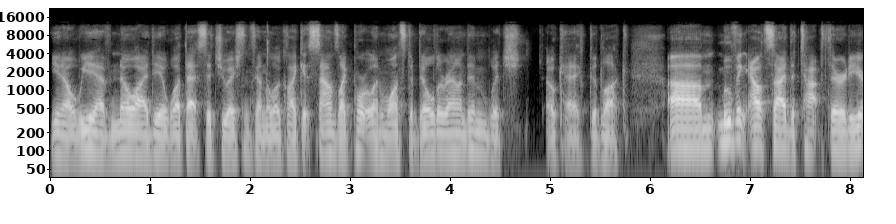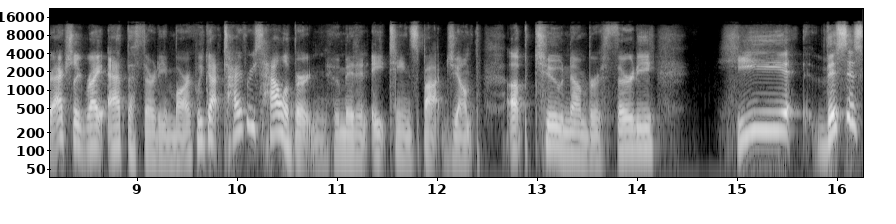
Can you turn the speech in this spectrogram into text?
you know, we have no idea what that situation is going to look like. It sounds like Portland wants to build around him, which okay, good luck. Um, moving outside the top 30, you're actually right at the 30 mark, we've got Tyrese Haliburton, who made an 18 spot jump up to number 30. He, this is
